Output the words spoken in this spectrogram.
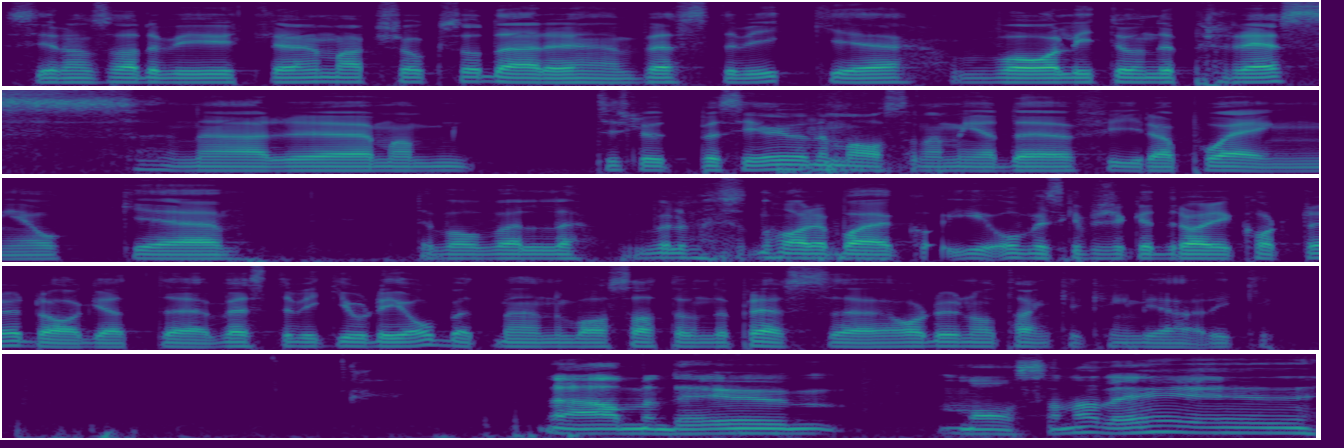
Sedan så hade vi ytterligare en match också där eh, Västervik eh, var lite under press när eh, man till slut besegrade Masarna med fyra poäng och det var väl, väl snarare bara, om vi ska försöka dra det i kortare drag, att Västervik gjorde jobbet men var satta under press. Har du någon tanke kring det här, Ricky? Nej, men det är ju Masarna, det är,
